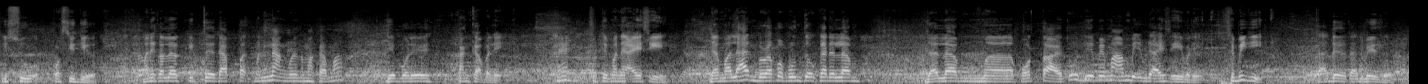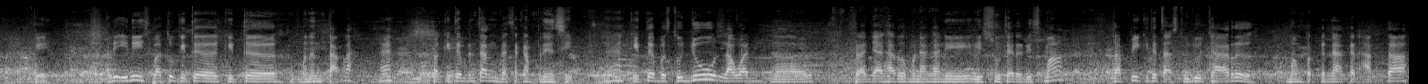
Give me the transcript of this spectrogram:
isu prosedur. Mana kalau kita dapat menang dalam mahkamah dia boleh tangkap balik eh? Seperti mana ISA dan malahan beberapa peruntukan dalam dalam uh, portal itu dia memang ambil daripada ISA balik. Sebiji. Tak ada tak ada beza. Okey. Jadi ini sebab tu kita kita menentang lah eh? sebab kita menentang berdasarkan prinsip eh? kita bersetuju lawan uh, kerajaan harus menangani isu terorisme tapi kita tak setuju cara memperkenalkan akta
